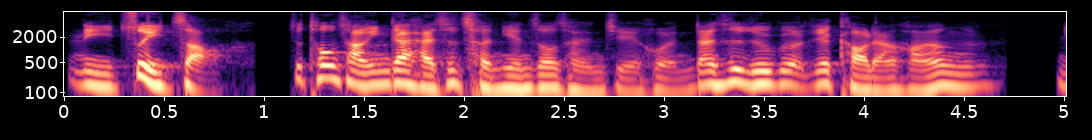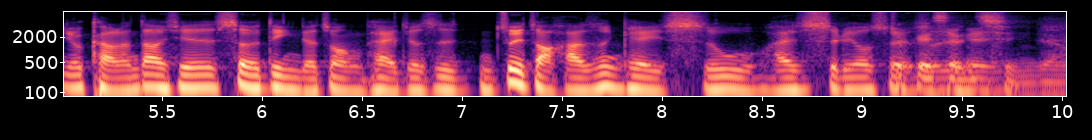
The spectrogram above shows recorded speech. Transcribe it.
你最早。就通常应该还是成年之后才能结婚，但是如果就考量，好像有考量到一些设定的状态，就是你最早还是可以十五还是十六岁就可以申请这样，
